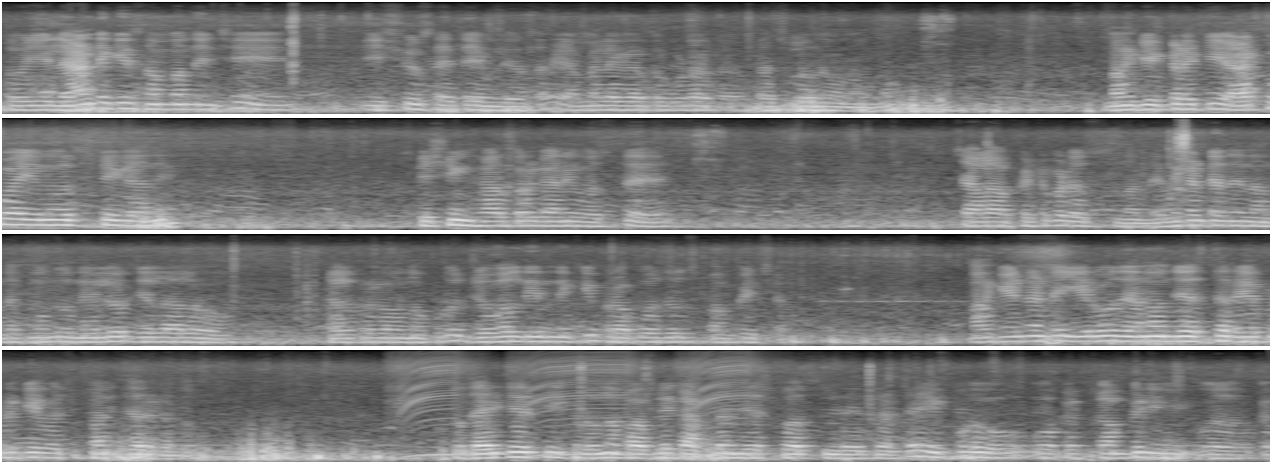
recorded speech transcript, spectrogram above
సో ఈ ల్యాండ్కి సంబంధించి ఇష్యూస్ అయితే ఏం లేదు సార్. ఎమ్మెల్యే గారితో కూడా టచ్లోనే ఉన్నాము. మనకి ఇక్కడికి ఆక్వా యూనివర్సిటీ కానీ ఫిషింగ్ హార్బర్ కానీ వస్తే చాలా పెట్టుబడి వస్తుందండి. ఎందుకంటే నేను అంతకుముందు నెల్లూరు జిల్లాలో కలెక్టర్గా ఉన్నప్పుడు జువల్ దీనికి ప్రపోజల్స్ పంపించాం. మనకేంటంటే ఈరోజు అనౌన్స్ చేస్తే రేపటికి వచ్చి పని జరగదు. సో దయచేసి ఇక్కడ ఉన్న పబ్లిక్ అర్థం చేసుకోవాల్సింది ఏంటంటే ఇప్పుడు ఒక కంపెనీ ఒక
